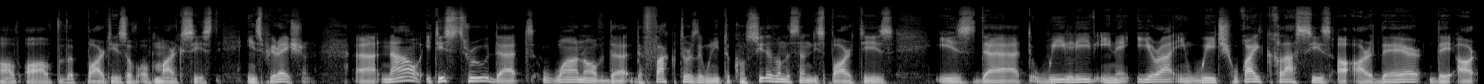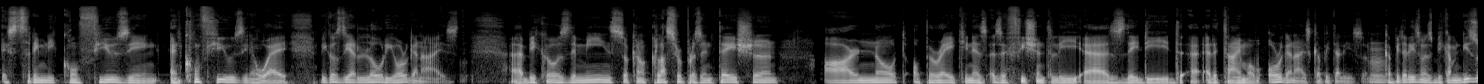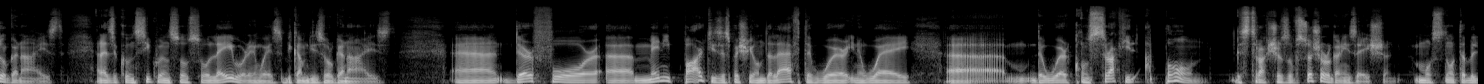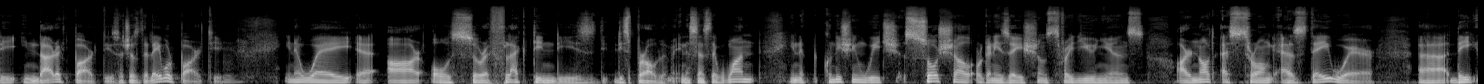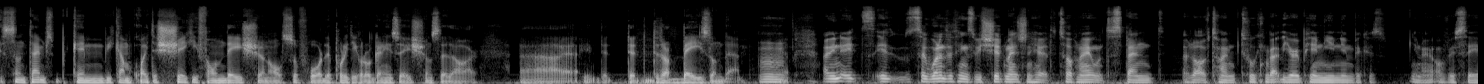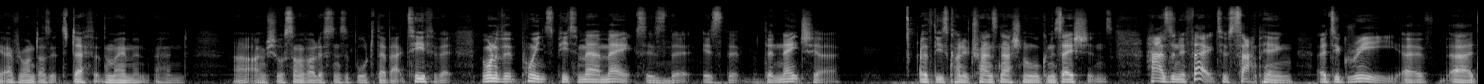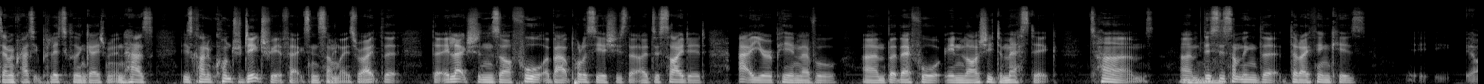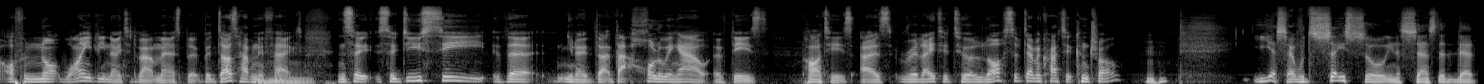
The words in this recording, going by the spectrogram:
of, of the parties of, of Marxist inspiration. Uh, now, it is true that one of the, the factors that we need to consider to understand these parties is that we live in an era in which while classes are, are, there, they are extremely confusing and confused in a way because they are lowly organized, uh, because the means of kind of class representation are not operating as, as efficiently as they did at a time of organized capitalism. Mm. Capitalism has become disorganized, and as a consequence, also labor in ways has become disorganized. And therefore, uh, many parties, especially on the left, were in a way uh, that were constructed upon the structures of social organization, most notably indirect parties such as the Labour Party. Mm in a way uh, are also reflecting this this problem in a sense that one in a condition in which social organizations trade unions are not as strong as they were uh, they sometimes can become quite a shaky foundation also for the political organizations that are uh, that, that, are based on them. Mm. Yeah. I mean, it's it, so one of the things we should mention here at the top, and I don't want to spend a lot of time talking about the European Union because you know obviously everyone does it to death at the moment, and uh, I'm sure some of our listeners are bored to their back teeth of it. But one of the points Peter Mair makes is mm. that is that the nature of these kind of transnational organizations has an effect of sapping a degree of uh, democratic political engagement and has these kind of contradictory effects in some ways, right? That that elections are fought about policy issues that are decided at a European level, um, but therefore in largely domestic terms. Um, mm. This is something that that I think is often not widely noted about Mair's book, but does have an effect. Mm. And so, so do you see the you know that that hollowing out of these parties as related to a loss of democratic control? Mm-hmm. Yes, I would say so in a sense that that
